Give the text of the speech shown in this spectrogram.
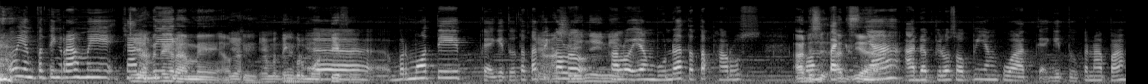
oh yang penting rame, cantik. Yang penting rame, Ya, oke. yang penting bermotif ya. eh, bermotif kayak gitu. Tetapi kalau kalau yang Bunda tetap harus Ada se- ad- konteksnya ada filosofi yang kuat kayak gitu. Kenapa?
